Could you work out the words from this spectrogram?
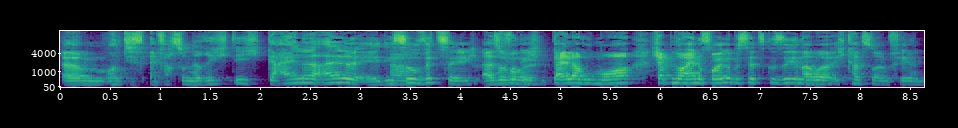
Ähm, und die ist einfach so eine richtig geile Alte, ey, die ist Ja. so witzig. Also Cool. wirklich geiler Humor. Ich habe nur eine Folge bis jetzt gesehen, aber ich kann es nur empfehlen.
